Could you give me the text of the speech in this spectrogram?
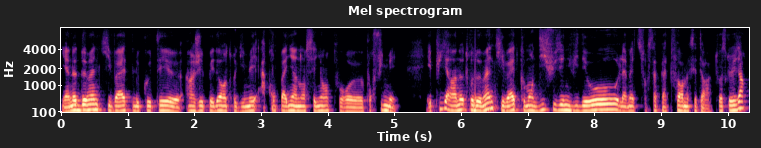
Il y a un autre domaine qui va être le côté un GPD, entre guillemets, accompagner un enseignant pour, pour filmer. Et puis, il y a un autre domaine qui va être comment diffuser une vidéo, la mettre sur sa plateforme, etc. Tu vois ce que je veux dire?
